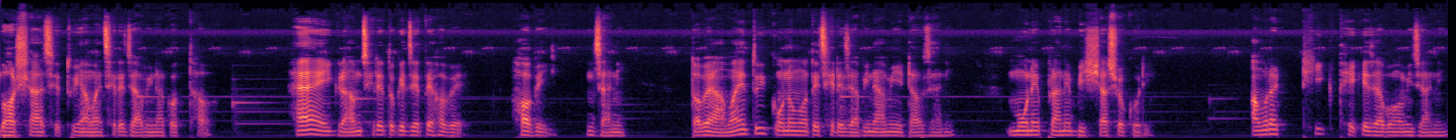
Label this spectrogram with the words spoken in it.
ভরসা আছে তুই আমায় ছেড়ে যাবি না কোথাও। হ্যাঁ এই গ্রাম ছেড়ে তোকে যেতে হবে। হবেই জানি। তবে আমায় তুই কোনো মতে ছেড়ে যাবি না আমি এটাও জানি। মনে প্রাণে বিশ্বাসও করি। আমরা ঠিক থেকে যাব আমি জানি।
